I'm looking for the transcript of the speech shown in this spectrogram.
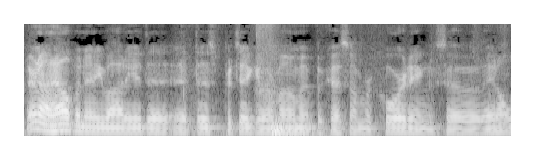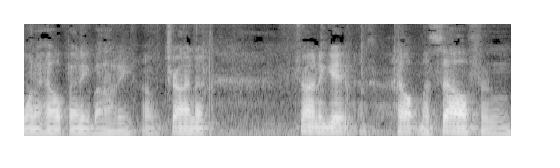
They're not helping anybody at the at this particular moment because I'm recording, so they don't want to help anybody. I'm trying to trying to get help myself, and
